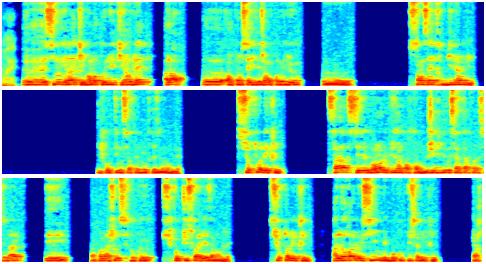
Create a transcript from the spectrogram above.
Ouais. sinon, il y en a un qui est vraiment connu, qui est anglais. Alors, euh, un conseil déjà en premier lieu, euh, sans être bilingue, il faut que tu aies une certaine maîtrise de l'anglais. Surtout à l'écrit. Ça, c'est vraiment le plus important. Le jeu vidéo, c'est international. Et la première chose, il faut que, faut que tu sois à l'aise en anglais. Surtout à l'écrit. À l'oral aussi, mais beaucoup plus à l'écrit. Car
